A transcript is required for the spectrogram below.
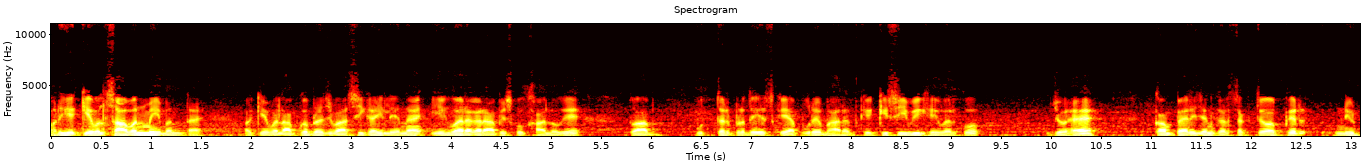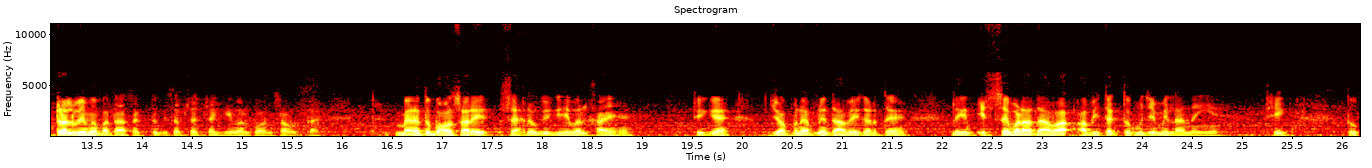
और ये केवल सावन में ही बनता है। और केवल आपको ब्रजवासी का ही लेना है। एक बार अगर आप इसको खा लोगे तो आप उत्तर प्रदेश के या पूरे भारत के किसी भी घेवर को जो है कंपैरिजन कर सकते हो और फिर न्यूट्रल वे में बता सकते हो कि सबसे अच्छा घेवर कौन सा होता है। मैंने तो बहुत सारे शहरों के घेवर खाए हैं, ठीक है, जो अपने अपने दावे करते हैं, लेकिन इससे बड़ा दावा अभी तक तो मुझे मिला नहीं है, ठीक। तो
